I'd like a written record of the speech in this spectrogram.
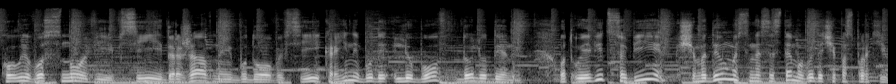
коли в основі всієї державної будови, всієї країни буде любов до людини. От уявіть собі, що ми дивимося на систему видачі паспортів.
